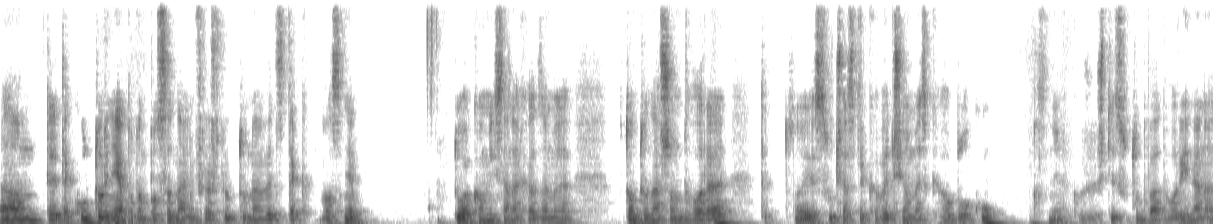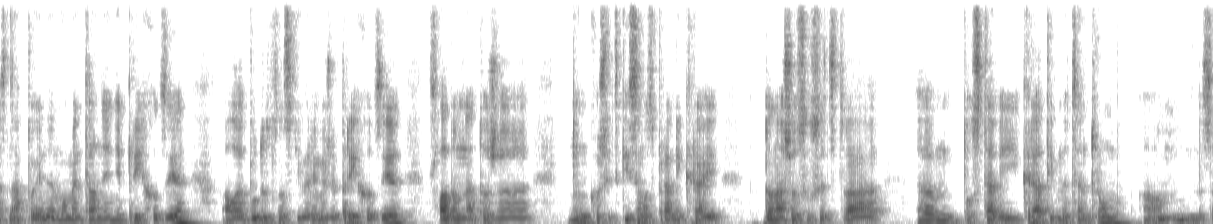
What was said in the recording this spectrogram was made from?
Um, to je tak kultúrne a potom posledná infraštruktúrna vec, tak vlastne tu ako my sa nachádzame v tomto našom dvore, tak to je súčasť takého väčšieho mestského bloku, vlastne akože ešte sú tu dva dvory na nás napojené, momentálne nepriechodzie, ale v budúcnosti veríme, že priechodzie, vzhľadom na to, že hm, Košický samozprávny kraj do našho susedstva um, postaví kreatívne centrum um, z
